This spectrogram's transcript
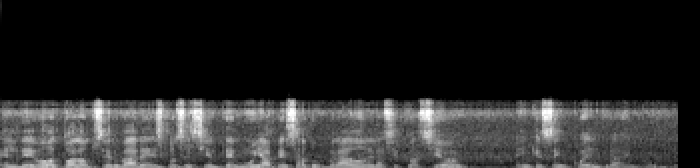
El devoto al observar esto se siente muy apesadumbrado de la situación en que se encuentra el mundo.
